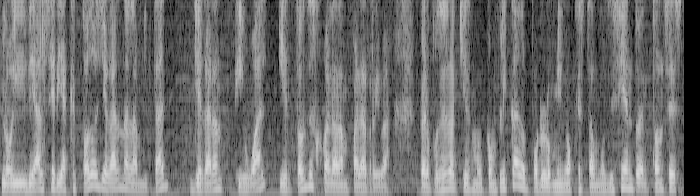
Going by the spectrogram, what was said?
Lo ideal sería que todos llegaran a la mitad, llegaran igual y entonces jugaran para arriba. Pero pues eso aquí es muy complicado por lo mismo que estamos diciendo. Entonces,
